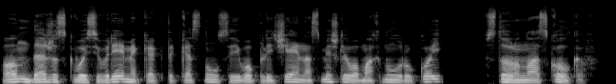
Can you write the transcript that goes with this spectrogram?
Он даже сквозь время как-то коснулся его плеча и насмешливо махнул рукой в сторону осколков.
